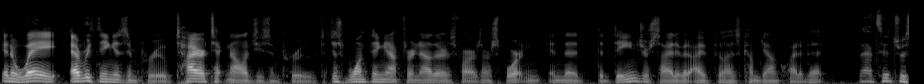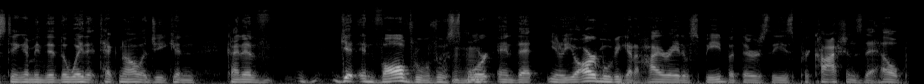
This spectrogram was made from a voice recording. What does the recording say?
in a way everything is improved. Tire technology is improved. Just one thing after another as far as our sport and, and the, the danger side of it i feel has come down quite a bit. That's interesting. I mean the, the way that technology can kind of get involved with the mm-hmm. sport mm-hmm. and that you know you are moving at a high rate of speed but there's these precautions that help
